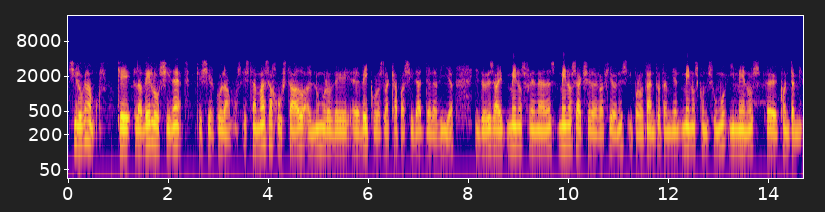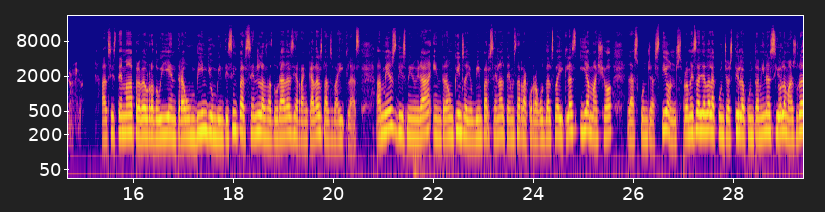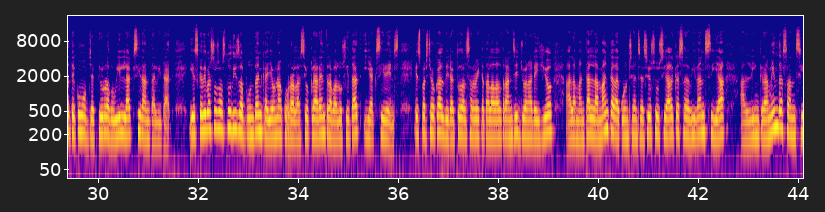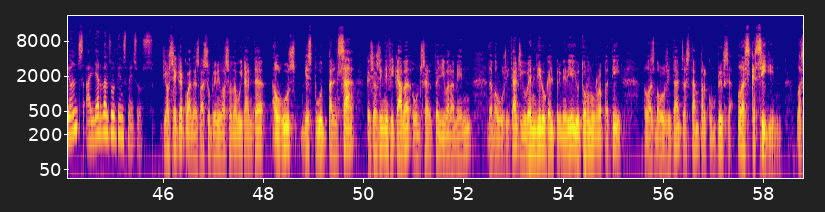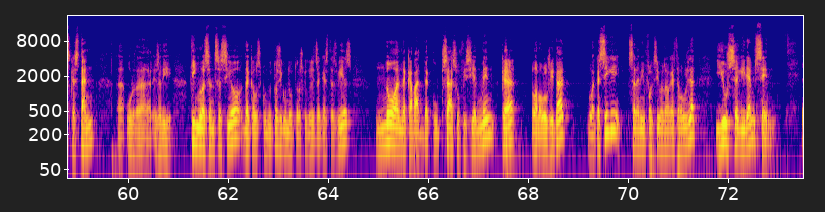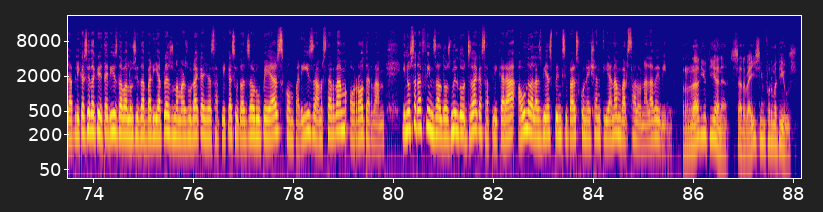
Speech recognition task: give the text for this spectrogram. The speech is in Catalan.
Si logramos que la velocidad que circulamos está más ajustado al número de eh, vehículos, la capacidad de la vía, entonces hay menos frenadas, menos aceleraciones y por lo tanto también menos consumo y menos eh, contaminación. El sistema preveu reduir entre un 20 i un 25% les aturades i arrencades dels vehicles. A més, disminuirà entre un 15 i un 20% el temps de recorregut dels vehicles i amb això les congestions. Però més enllà de la congestió i la contaminació, la mesura té com a objectiu reduir l'accidentalitat. I és que diversos estudis apunten que hi ha una correlació clara entre velocitat i accidents. És per això que el director del Servei Català del Trànsit, Joan Aregio, ha lamentat la manca de conscienciació social que s'evidencia en l'increment de sancions al llarg dels últims uns mesos. Jo sé que quan es va suprimir la zona 80 algú hagués pogut pensar que això significava un cert alliberament de velocitats i ho vam dir aquell primer dia i ho torno a repetir. Les velocitats estan per complir-se, les que siguin, les que estan eh, ordenades. És a dir, tinc la sensació de que els conductors i conductores que utilitzen aquestes vies no han acabat de copsar suficientment que la velocitat, la que sigui, serem inflexibles amb aquesta velocitat i ho seguirem sent L'aplicació de criteris de velocitat variable és una mesura que ja s'aplica a ciutats europees com París, Amsterdam o Rotterdam. I no serà fins al 2012 que s'aplicarà a una de les vies principals que uneixen Tiana amb Barcelona, la B20. Ràdio Tiana, serveis informatius.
